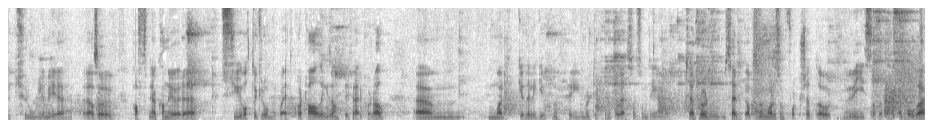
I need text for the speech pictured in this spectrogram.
utrolig mye. Altså, Hafnia kan gjøre 7-8 kroner på ett kvartal ikke sant? i fjerde kvartal. Um, markedet legger jo ikke noe høy multiple på det, sånn som ting er nå. Så jeg tror selskapene må liksom fortsette å vise at dette her kan holde.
